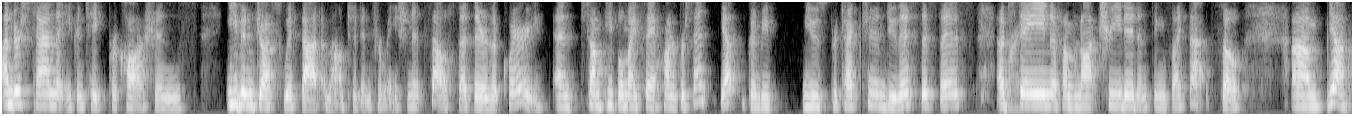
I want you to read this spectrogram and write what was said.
understand that you can take precautions even just with that amount of information itself, that there's a query. And some people might say 100%, yep, going to be use protection, do this, this, this, abstain right. if I'm not treated, and things like that. So, um, yeah,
